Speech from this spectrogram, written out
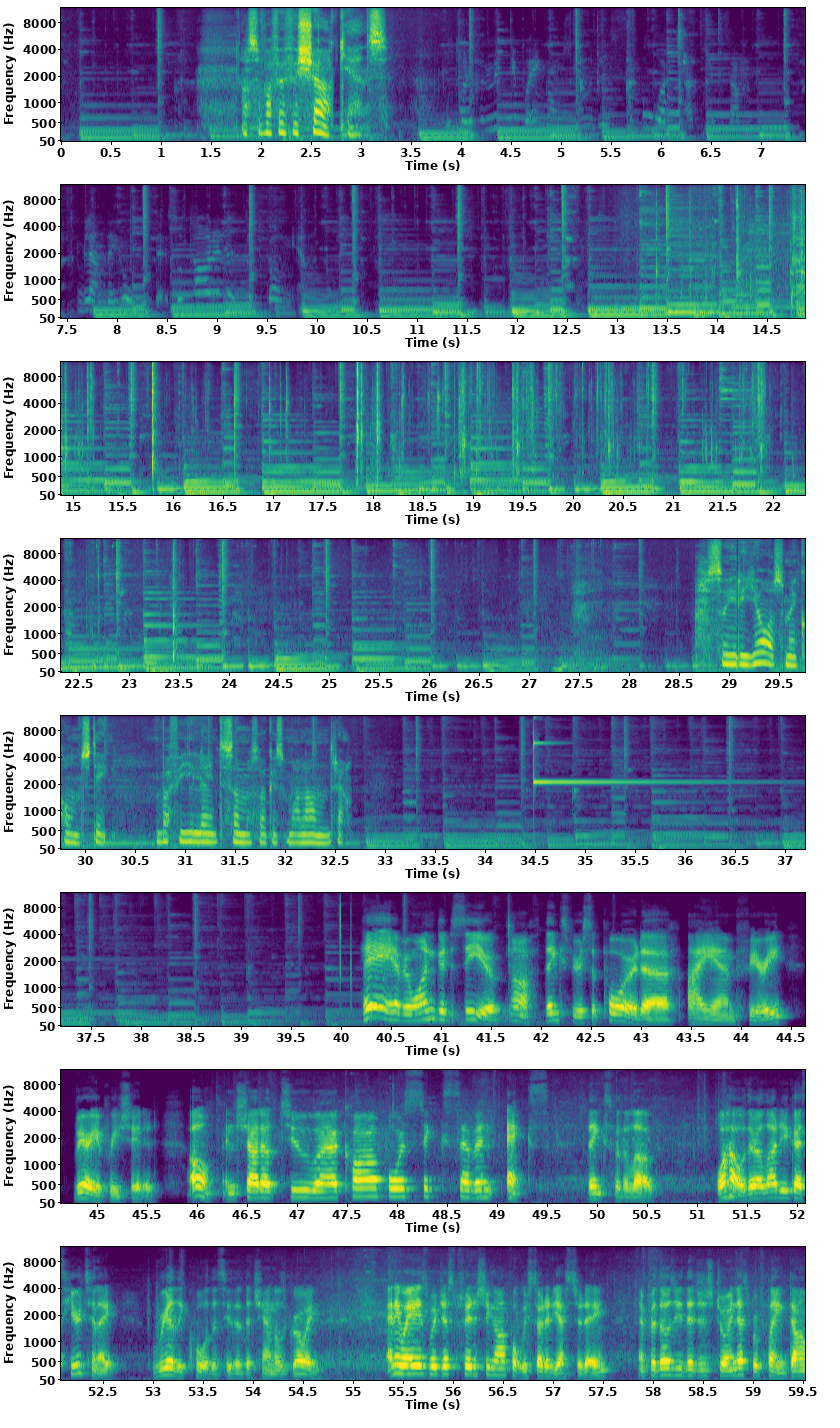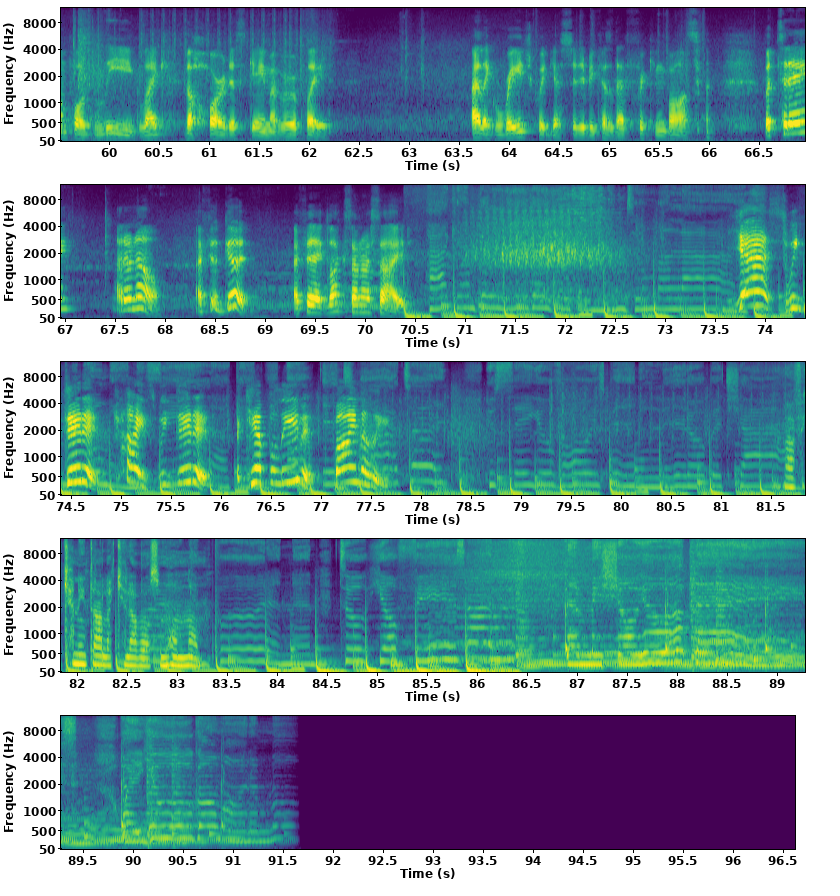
Alltså varför försöker jag ens? Är det jag som är konstig. Varför gillar jag inte samma saker som alla andra? Hey everyone, good to see you. Oh, thanks for your support, uh, I am Fury. Very appreciated. Oh, and shout out to uh, Carl467X. Thanks for the love. Wow, there are a lot of you guys here tonight. Really cool to see that the channel's growing. Anyways, we're just finishing off what we started yesterday. And for those of you that just joined us, we're playing Downfalls League, like the hardest game I've ever played. I like rage quit yesterday because of that freaking boss. but today, I don't know. I feel good. I feel like luck's on our side. Yes, we did it! Guys, we did it! I can't believe it! Finally! Varför kan inte alla killar vara som honom? Let me show you a place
